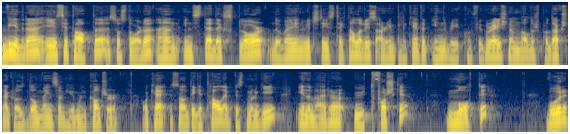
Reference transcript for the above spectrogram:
Videre i sitatet så står det And instead explore the way in which these technologies are implicated in reconfiguration of knowledge production across domains of human culture. Ok, at digital epistemologi innebærer å utforske måter hvor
